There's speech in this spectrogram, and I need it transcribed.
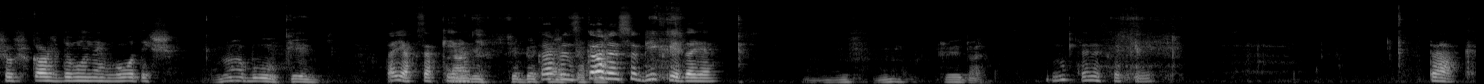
що ж кожному не вгодиш. Ну, а був кинуть. Та як це вкинуть? Кожен, кожен собі кидає. Мгм. Кидай. Ну, ти не схотів. Так.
